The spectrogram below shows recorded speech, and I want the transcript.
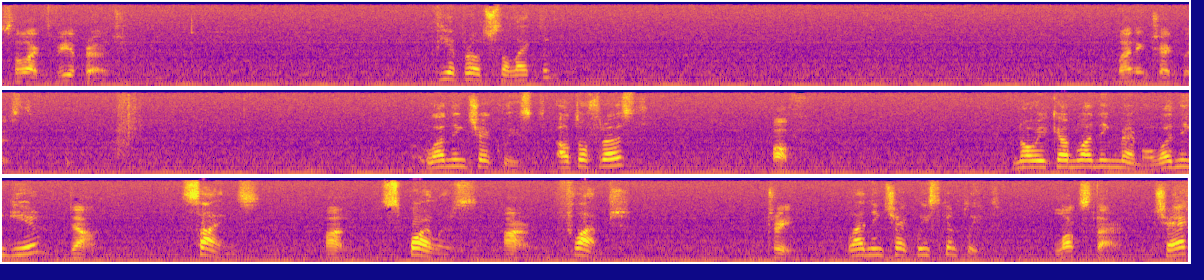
Select V approach. V approach selected. Landing checklist. Landing checklist. Auto thrust. Off. No ecam landing memo. Landing gear. Down. Signs. On. Spoilers. Arm. Flaps. 3. Landing checklist complete. LOC star. Check.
